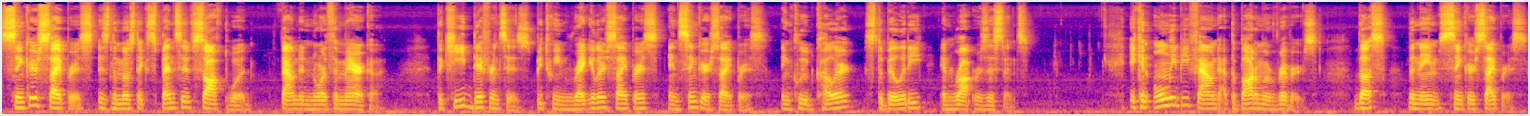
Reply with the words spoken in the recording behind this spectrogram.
Sinker cypress is the most expensive softwood found in North America. The key differences between regular cypress and sinker cypress include color, stability, and rot resistance. It can only be found at the bottom of rivers, thus the name sinker cypress.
